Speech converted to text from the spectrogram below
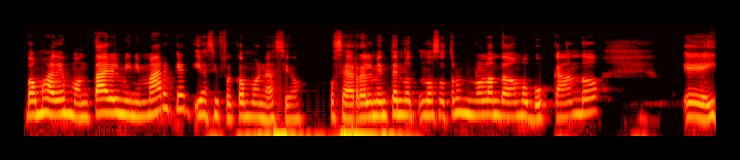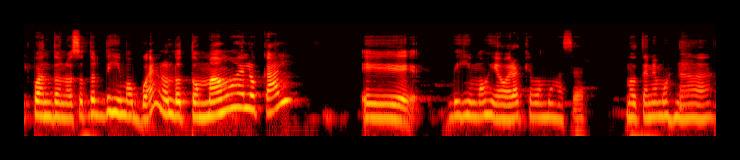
vamos a desmontar el mini market y así fue como nació. O sea, realmente nosotros no lo andábamos buscando eh, y cuando nosotros dijimos, bueno, lo tomamos el local, eh, dijimos, ¿y ahora qué vamos a hacer? No tenemos nada.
